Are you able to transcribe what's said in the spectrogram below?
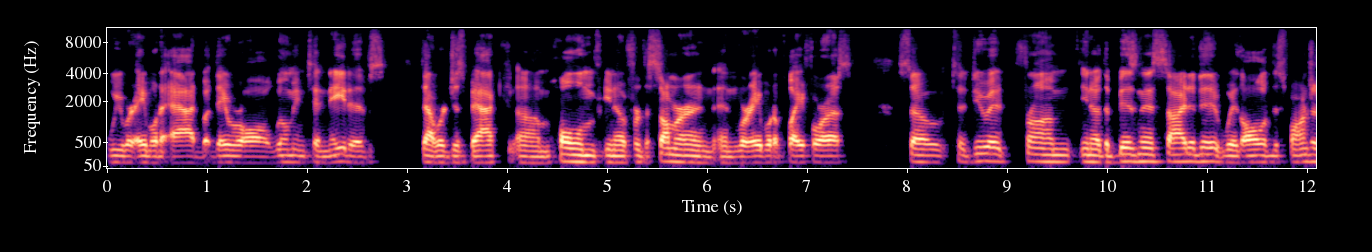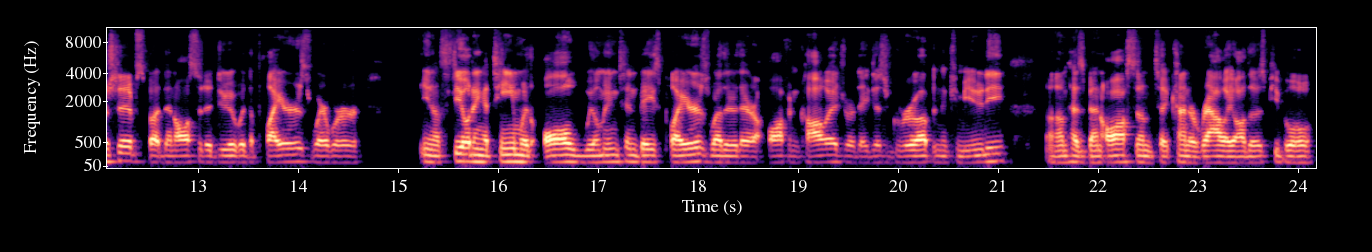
we were able to add, but they were all Wilmington natives that were just back um, home, you know, for the summer and and were able to play for us. So to do it from you know the business side of it with all of the sponsorships, but then also to do it with the players, where we're you know fielding a team with all Wilmington-based players, whether they're off in college or they just grew up in the community, um, has been awesome to kind of rally all those people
